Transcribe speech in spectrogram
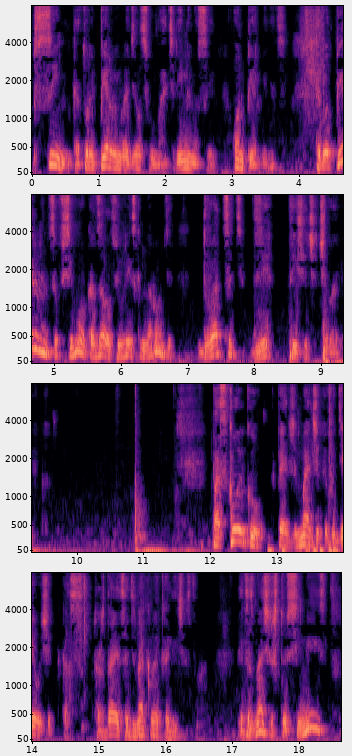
сын, который первым родился у матери, именно сын, он первенец. Так вот, первенцев всего оказалось в еврейском народе 22 тысячи человек. Поскольку, опять же, мальчиков и девочек рождается одинаковое количество, это значит, что семейств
